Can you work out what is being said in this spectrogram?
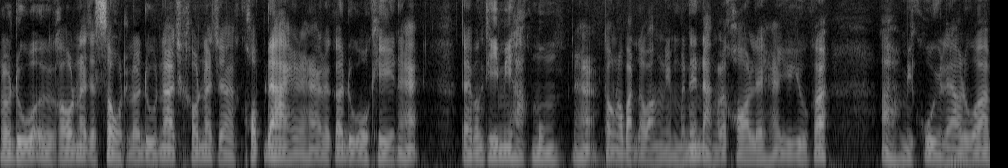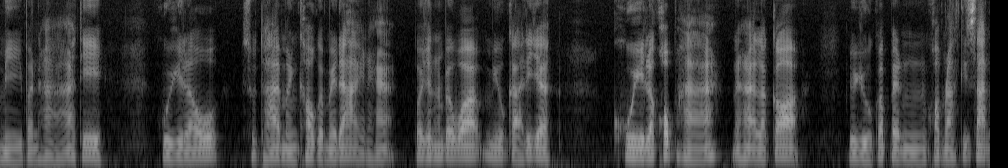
เราดูว่าเออเขาน่าจะโสดแล้วดูน่าเขาน่าจะคบได้นะฮะแล้วก็ดูโอเคนะฮะแต่บางทีมีหักมุมนะฮะต้องระมัดระวังเนี่ยเหมือนในหนังละครเลยฮะอยู่ๆก็อ้าวมีคู่อยู่แล้วหรือว่ามีปัญหาที่คุยแล้วสุดท้ายมันเข้ากันไม่ได้นะฮะ เพราะฉะนั้นแปลว่ามีโอกาสที่จะคุยแล้วคบหานะฮะแล้วก็อยู่ๆก็เป็นความรักที่สั้น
